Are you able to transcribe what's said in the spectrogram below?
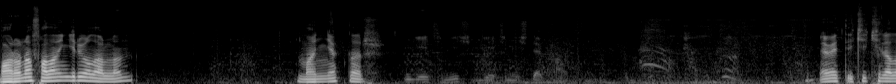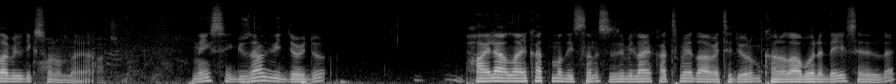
Barona falan giriyorlar lan. Manyaklar. Geçmiş geçmişte kalsın. Evet 2 kill alabildik sonunda ya. Neyse güzel videoydu. Hala like atmadıysanız sizi bir like atmaya davet ediyorum. Kanala abone değilseniz de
